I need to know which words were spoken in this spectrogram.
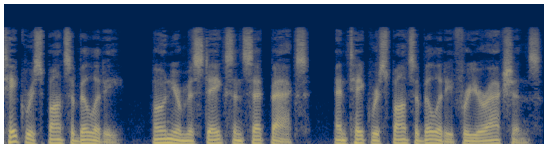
Take responsibility, own your mistakes and setbacks, and take responsibility for your actions.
